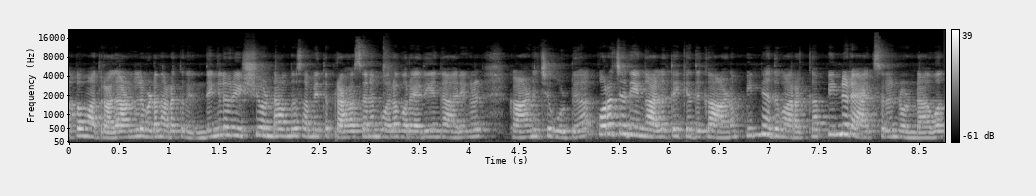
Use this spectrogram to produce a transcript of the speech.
അപ്പോൾ മാത്രം. അതാണല്ലോ ഇവിടെ നടക്കുന്നത്. എന്തെങ്കിലും ഒരു ഇഷ്യൂ ഉണ്ടാകുന്ന സമയത്ത് പ്രഹസനം പോലെ കുറേയധികം കാര്യങ്ങൾ കാണിച്ചു കൂട്ടുക. കുറച്ചധികം കാലത്തേക്ക് അത് കാണും. പിന്നെ അത് മറക്കുക. പിന്നെ ഒരു ആക്സിഡന്റ് ഉണ്ടാവുക.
